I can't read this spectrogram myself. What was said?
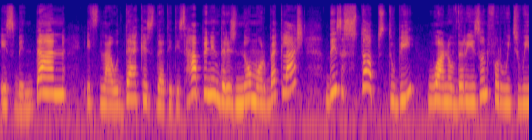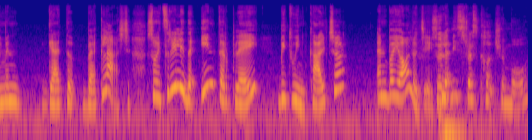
it's been done it's now decades that it is happening there is no more backlash this stops to be one of the reasons for which women get backlash so it's really the interplay between culture and biology So let me stress culture more.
